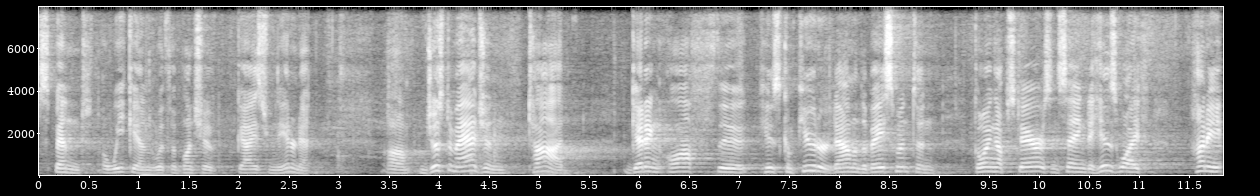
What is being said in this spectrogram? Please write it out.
spend a weekend with a bunch of guys from the internet. Um, just imagine Todd getting off the, his computer down in the basement and going upstairs and saying to his wife, Honey,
